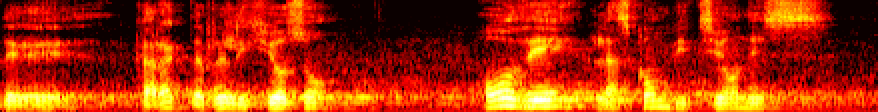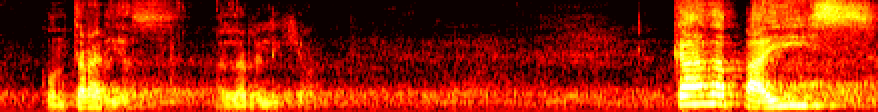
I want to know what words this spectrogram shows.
de carácter religioso o de las convicciones contrarias a la religión. Cada país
